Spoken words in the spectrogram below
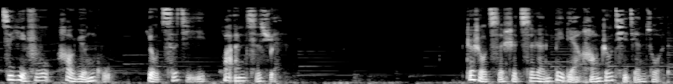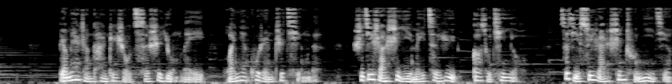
字义夫，号云谷，有词集《花庵词选》。这首词是词人被贬杭州期间作的。表面上看，这首词是咏梅怀念故人之情的，实际上是以梅自喻，告诉亲友。自己虽然身处逆境，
